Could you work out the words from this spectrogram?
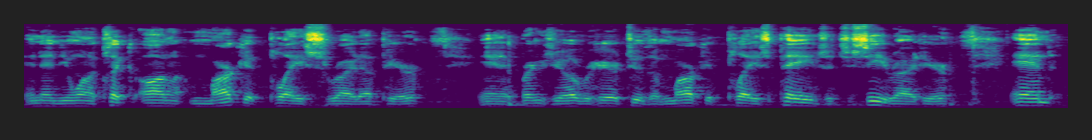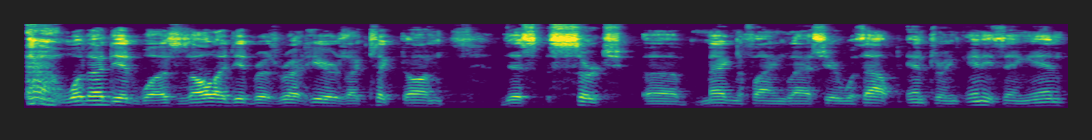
and then you want to click on Marketplace right up here and it brings you over here to the marketplace page that you see right here and what I did was is all I did was right here is I clicked on this search uh, magnifying glass here without entering anything in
